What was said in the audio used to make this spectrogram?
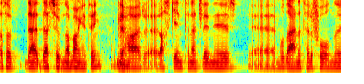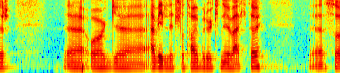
altså, det, er, det er summen av mange ting. At de Mm. har eh, raske internettlinjer, eh, moderne telefoner, eh, og eh, er villig til å ta i bruk nye verktøy. Eh, så,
